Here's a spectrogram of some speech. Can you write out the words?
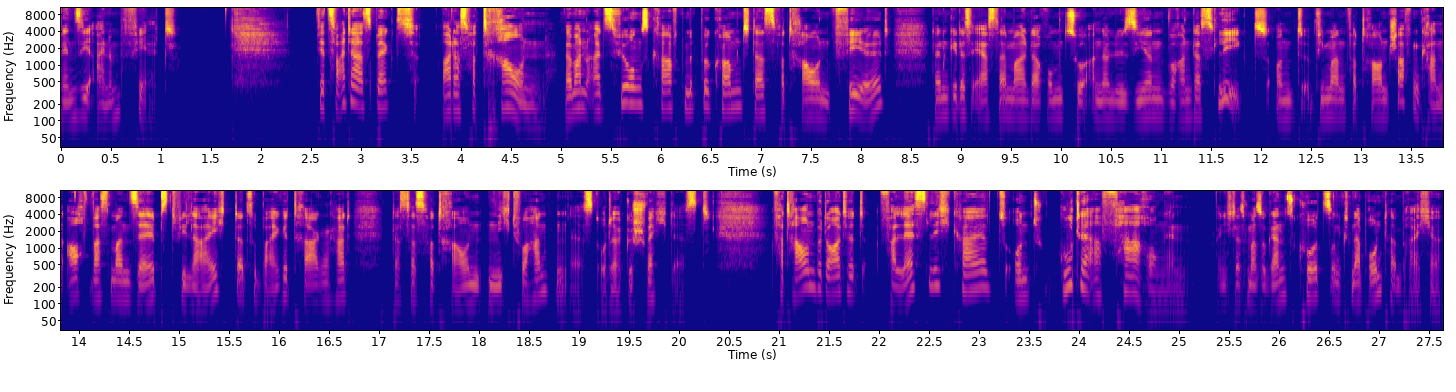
wenn sie einem fehlt. Der zweite Aspekt war das Vertrauen. Wenn man als Führungskraft mitbekommt, dass Vertrauen fehlt, dann geht es erst einmal darum zu analysieren, woran das liegt und wie man Vertrauen schaffen kann. Auch was man selbst vielleicht dazu beigetragen hat, dass das Vertrauen nicht vorhanden ist oder geschwächt ist. Vertrauen bedeutet Verlässlichkeit und gute Erfahrungen wenn ich das mal so ganz kurz und knapp runterbreche.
